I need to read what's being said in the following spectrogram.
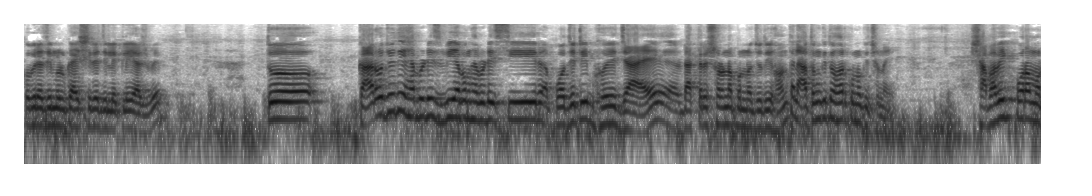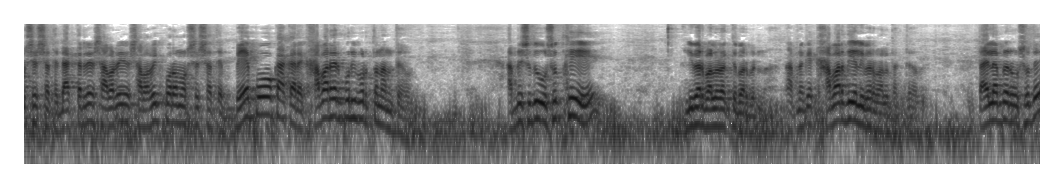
কবিরাজ ইমরুল কায় সিরাজি লিখলেই আসবে। তো কারও যদি হ্যাপাটাইটিস বি এবং হ্যাপাটাইটিস সির পজিটিভ হয়ে যায়, ডাক্তারের শরণাপন্ন যদি হন, তাহলে আতঙ্কিত হওয়ার কোনো কিছু নেই। স্বাভাবিক পরামর্শের সাথে, ডাক্তারের স্বাভাবিক পরামর্শের সাথে ব্যাপক আকারে খাবারের পরিবর্তন আনতে হবে। আপনি শুধু ওষুধ খেয়ে লিভার ভালো রাখতে পারবেন না, আপনাকে খাবার দিয়ে লিভার ভালো থাকতে হবে। তাইলে আপনার ওষুধে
